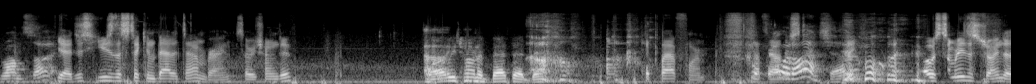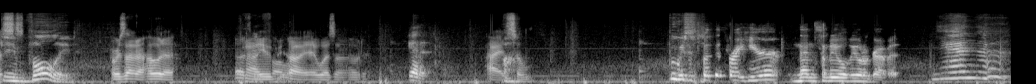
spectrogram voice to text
wrong side. Yeah, just use the stick and bat it down, Brian. Is that what you're trying to do? Why are we uh, trying to bat that down? Oh. The platform. What's going on, Shadow? Oh, somebody just joined us. Getting bullied. Or was that a Hoda? That was No, my you, oh, it was a Hoda. Get it. Alright, so we just put this right here, and then somebody will be able to grab it. Yeah, uh, nah.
